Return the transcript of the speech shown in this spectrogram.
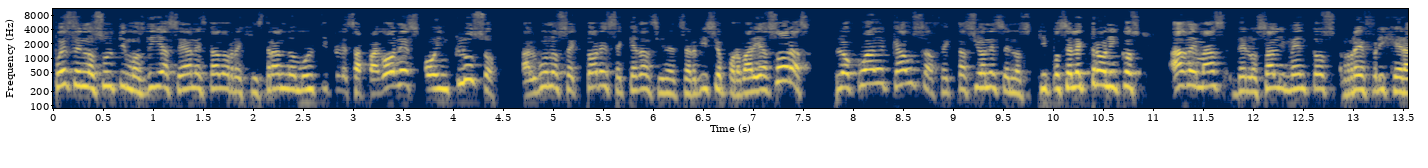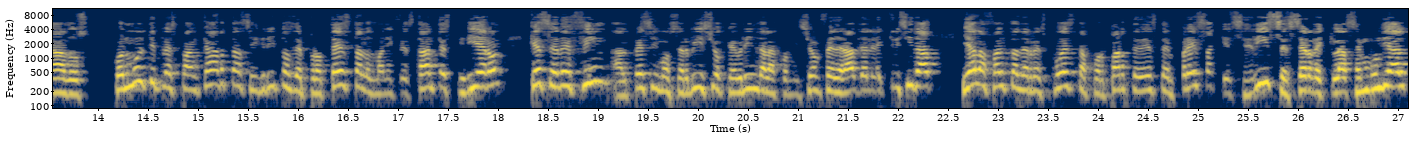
pues en los últimos días se han estado registrando múltiples apagones o incluso algunos sectores se quedan sin el servicio por varias horas, lo cual causa afectaciones en los equipos electrónicos, además de los alimentos refrigerados. Con múltiples pancartas y gritos de protesta, los manifestantes pidieron que se dé fin al pésimo servicio que brinda la Comisión Federal de Electricidad y a la falta de respuesta por parte de esta empresa que se dice ser de clase mundial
